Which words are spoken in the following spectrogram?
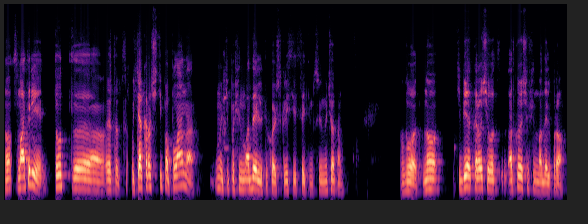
ну, смотри, тут э, этот, у тебя, короче, типа плана, ну, типа финмодели ты хочешь скрестить с этим своим учетом. Вот, но тебе, короче, вот открой еще финмодель Pro.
